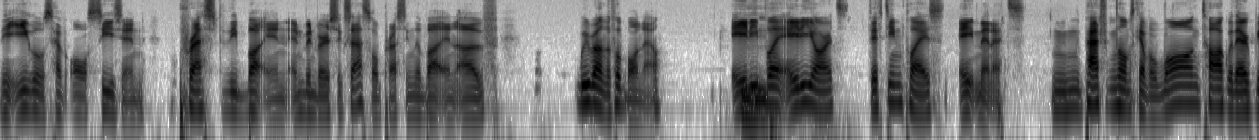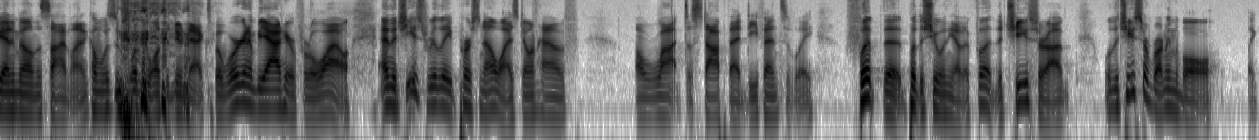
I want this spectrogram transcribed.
the Eagles have all season pressed the button and been very successful pressing the button of we run the football now. 80 Mhm. play 80 yards, 15 plays, 8 minutes. Mm, Patrick Mahomes can have a long talk with Eric Bieniemy on the sideline. and Come with what he wants to do next, but we're going to be out here for a while. And the Chiefs really personnel wise don't have a lot to stop that defensively. Flip the put the shoe on the other foot. The Chiefs are up. Well, the Chiefs are running the ball like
